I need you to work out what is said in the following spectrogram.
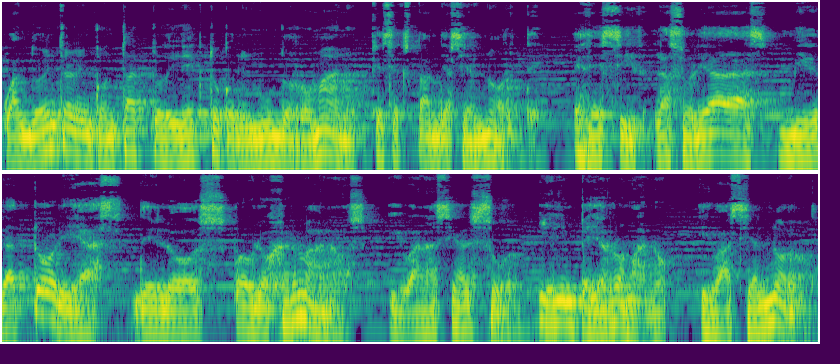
cuando entran en contacto directo con el mundo romano, que se expande hacia el norte. Es decir, las oleadas migratorias de los pueblos germanos iban hacia el sur y el imperio romano iba hacia el norte.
